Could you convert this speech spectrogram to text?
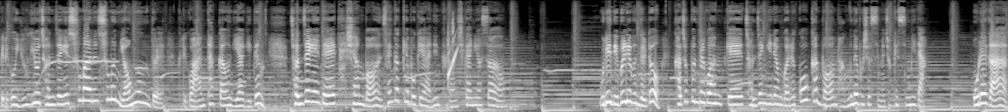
그리고 6.25 전쟁의 수많은 숨은 영웅들, 그리고 안타까운 이야기 등 전쟁에 대해 다시 한번 생각해보게 하는 그런 시간이었어요. 우리 니블리분들도 가족분들과 함께 전쟁 기념관을 꼭 한번 방문해 보셨으면 좋겠습니다. 올해가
